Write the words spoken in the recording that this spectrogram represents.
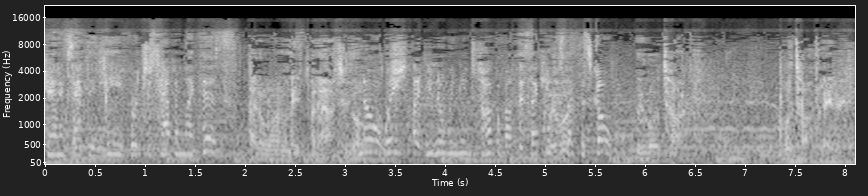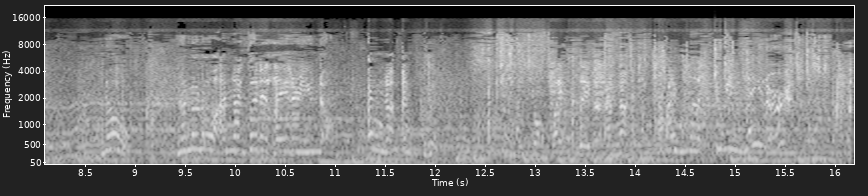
can't exactly leave. What just happened like this? I don't want to leave, but I have to go. No, wait. Uh, you know, we need to talk about this. I can't We just will- let this go. We will talk. We'll talk later. No, no, no, no. I'm not good at later. You know, I'm not. I'm, no. I don't like later. I'm not. I'm not doing later.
